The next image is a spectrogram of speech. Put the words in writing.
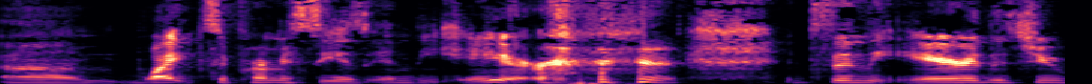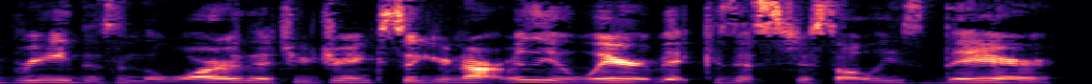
um, white supremacy is in the air. it's in the air that you breathe. It's in the water that you drink. So you're not really aware of it because it's just always there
